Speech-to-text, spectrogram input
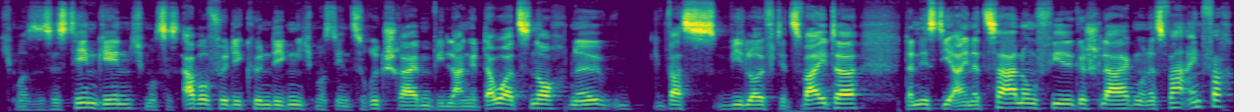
ich muss ins System gehen, ich muss das Abo für die kündigen, ich muss denen zurückschreiben, wie lange dauert es noch, ne, was, wie läuft jetzt weiter, dann ist die eine Zahlung fehlgeschlagen und es war einfach,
